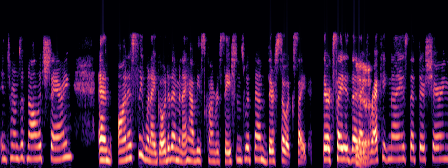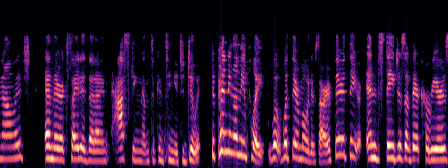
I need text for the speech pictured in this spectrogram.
in terms of knowledge sharing. And honestly, when I go to them and I have these conversations with them, they're so excited. They're excited that yeah. I've recognized that they're sharing knowledge and they're excited that I'm asking them to continue to do it depending on the employee what what their motives are. If they're at the end stages of their careers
